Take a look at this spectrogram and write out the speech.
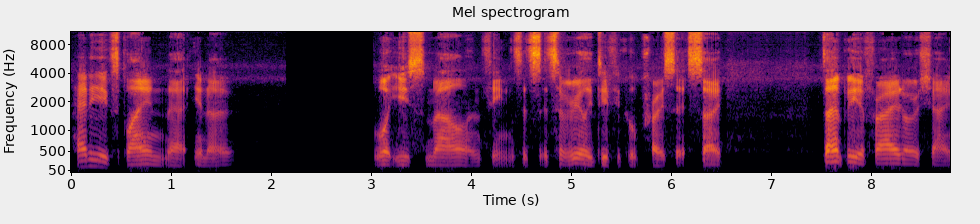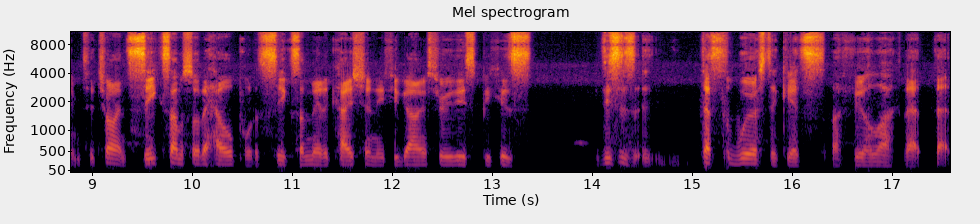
how do you explain that you know what you smell and things? It's it's a really difficult process. So don't be afraid or ashamed to try and seek some sort of help or to seek some medication if you're going through this because this is that's the worst it gets. I feel like that that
